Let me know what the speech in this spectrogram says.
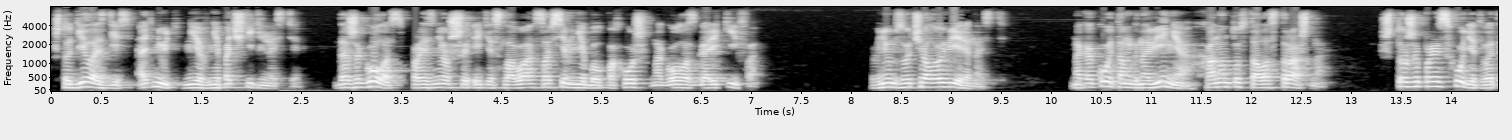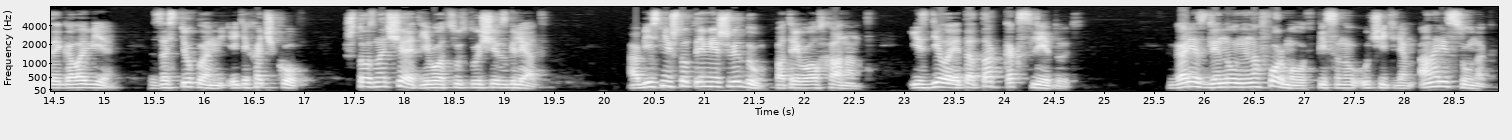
что дело здесь отнюдь не в непочтительности. Даже голос, произнесший эти слова, совсем не был похож на голос Гарри Кифа. В нем звучала уверенность. На какое-то мгновение Хананту стало страшно. Что же происходит в этой голове, за стеклами этих очков? Что означает его отсутствующий взгляд? «Объясни, что ты имеешь в виду», – потребовал Ханант, – «и сделай это так, как следует». Гарри взглянул не на формулу, вписанную учителем, а на рисунок.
